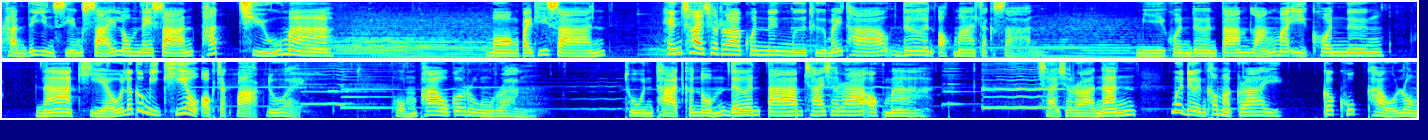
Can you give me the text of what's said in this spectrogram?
พลันได้ยินเสียงสายลมในสารพัดฉิวมา มองไปที่สารเห็นชายชราคนหนึ่งมือถือไม้เท้าเดินออกมาจากสารมีคนเดินตามหลังมาอีกคนหนึ่ง หน้าเขียวแล้วก็มีเขี้ยวออกจากปากด้วย ผมเผ้าก็รุงรัง ทูลถาดขนมเดินตามชายชราออกมา ชายชรานั้นเมื่อเดินเข้ามาใกล้ ก็คุกเข่าลง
